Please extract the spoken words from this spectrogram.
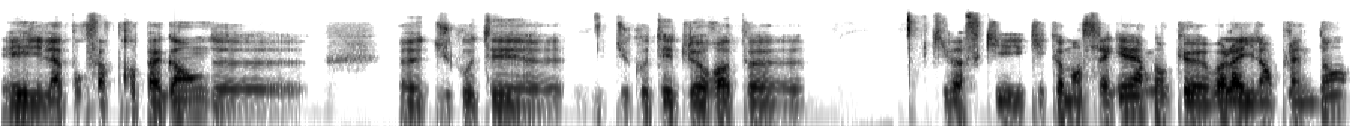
et il est là pour faire propagande euh, du, côté, du côté de l'Europe qui, commence la guerre. Donc voilà, il est en plein dedans.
